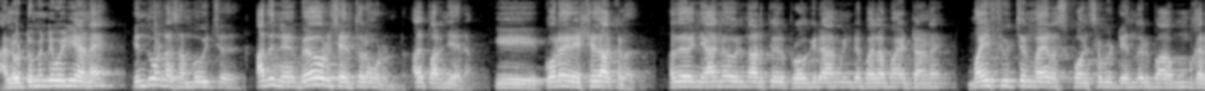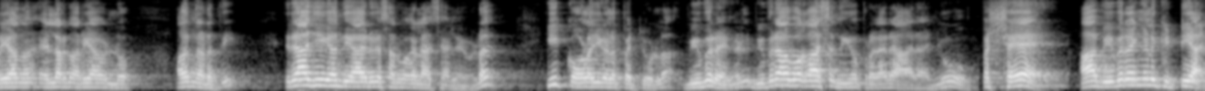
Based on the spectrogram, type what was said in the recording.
അലോട്ട്മെന്റ് വഴിയാണ്. എന്തുകൊണ്ടാണ് സംഭവിച്ചത്? അതിന് വേറൊരു ചരിത്രം കൂടെ ഉണ്ട് അത് പറഞ്ഞുതരാം. ഈ കുറേ രക്ഷിതാക്കൾ അത് ഞാൻ ഒരു നടത്തിയ ഒരു പ്രോഗ്രാമിന്റെ ഫലമായിട്ടാണ് മൈ ഫ്യൂച്ചർ മൈ റെസ്പോൺസിബിലിറ്റി എന്നൊരു നമുക്കറിയാവുന്ന എല്ലാവർക്കും അറിയാമല്ലോ. അത് നടത്തി. രാജീവ് ഗാന്ധി ആരോഗ്യ സർവകലാശാലയോട് ഈ കോളേജുകളെ പറ്റിയുള്ള വിവരങ്ങൾ വിവരാവകാശ നിയമപ്രകാരം ആരാഞ്ഞു. പക്ഷേ ആ വിവരങ്ങൾ കിട്ടിയാൽ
